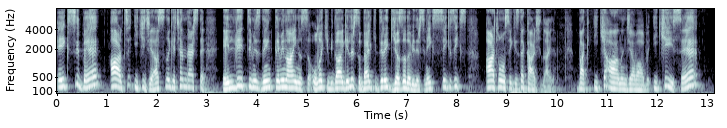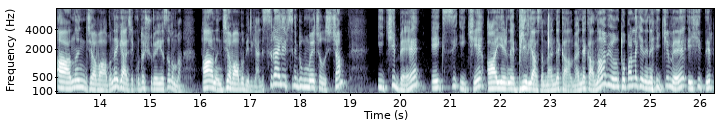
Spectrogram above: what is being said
eksi b artı 2c. Aslında geçen derste elde ettiğimiz denklemin aynısı. Ola ki bir daha gelirse belki direkt yazabilirsin. Eksi 8x artı 18 de karşıdaydı. Bak 2a'nın cevabı 2 ise a'nın cevabı ne gelecek burada? Şuraya yazalım mı? A'nın cevabı 1 geldi. Sırayla hepsini bulmaya çalışacağım. 2B eksi 2 A yerine 1 yazdım. Bende kal. Bende kal. Ne yapıyorsun? Toparla kendine. 2B eşittir.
